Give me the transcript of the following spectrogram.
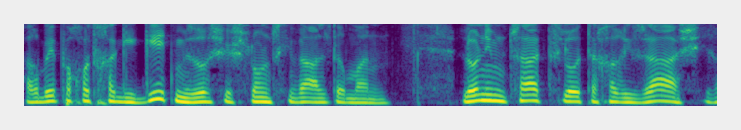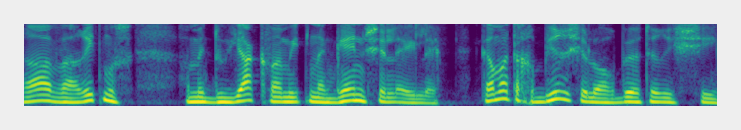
הרבה פחות חגיגית מזו של שלונסקי ואלתרמן. לא נמצא אצלו את החריזה העשירה והריתמוס המדויק והמתנגן של אלה. גם התחביר שלו הרבה יותר אישי.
